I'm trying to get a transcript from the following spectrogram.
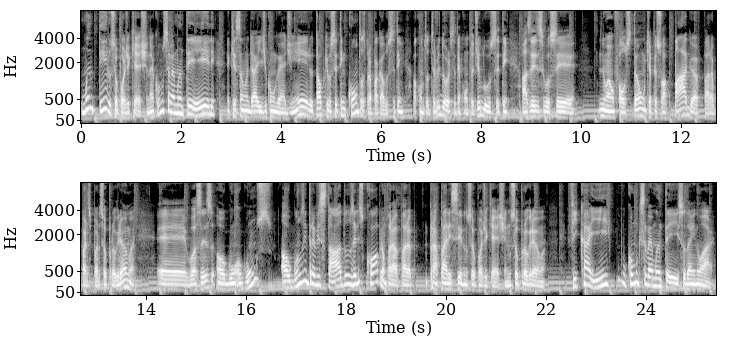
manter o seu podcast, né? Como você vai manter ele? É questão aí de como ganhar dinheiro, tal, porque você tem contas para pagar. Você tem a conta do servidor, você tem a conta de luz, você tem, às vezes você não é um Faustão que a pessoa paga para participar do seu programa. É, vezes algum, alguns alguns entrevistados eles cobram para, para, para aparecer no seu podcast, no seu programa fica aí como que você vai manter isso daí no ar,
